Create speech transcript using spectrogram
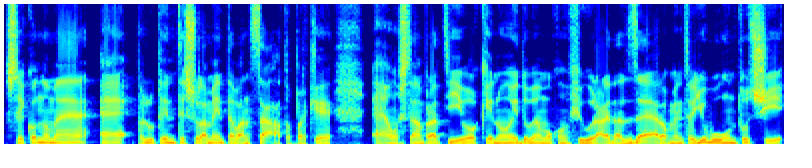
secondo me è per l'utente solamente avanzato perché è un sistema operativo che noi dobbiamo configurare da zero mentre Ubuntu ci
